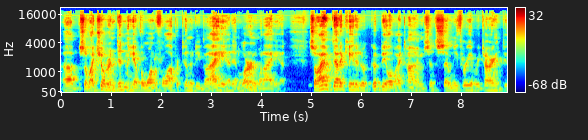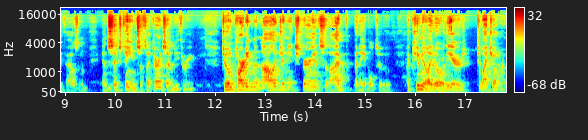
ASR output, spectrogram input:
Uh, so my children didn't have the wonderful opportunity that I had and learn what I had. So I've dedicated a good deal of my time since 73 and retiring in 2016, since I turned 73, to imparting the knowledge and the experience that I've been able to accumulate over the years to my children.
